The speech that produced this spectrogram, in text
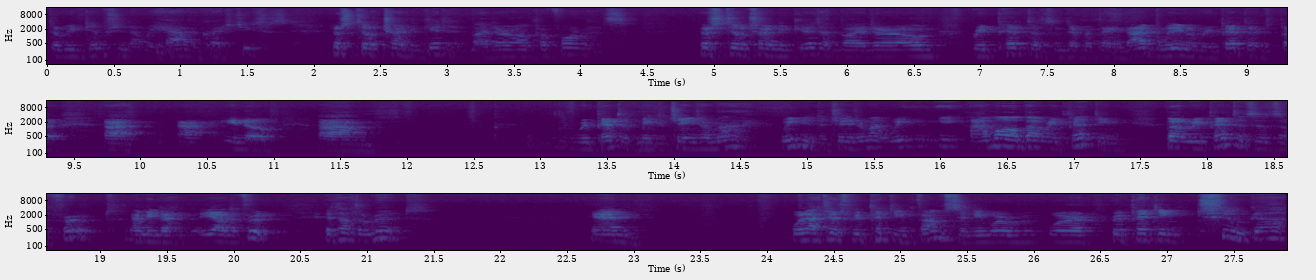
the redemption that we have in Christ Jesus. They're still trying to get it by their own performance. They're still trying to get it by their own repentance and different things. I believe in repentance, but uh, uh, you know, um, repentance means to change our mind. We need to change our mind. We, I'm all about repenting, but repentance is the fruit. I mean, the, yeah, the fruit. It's not the root. And we're not just repenting from sinning, we're, we're repenting to God.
